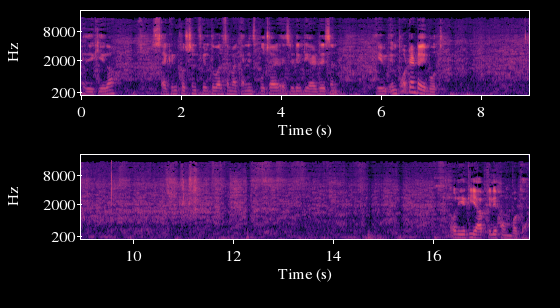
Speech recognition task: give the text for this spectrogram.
ये देखिएगा। सेकंड क्वेश्चन फिर दोबारा से मैकेनिज्म पूछा है एसिडिक डिहाइड्रेशन ये इम्पोर्टेंट है ये बहुत। और ये कि आपके लिए होमवर्क है।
